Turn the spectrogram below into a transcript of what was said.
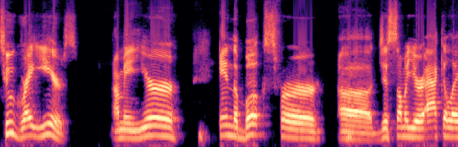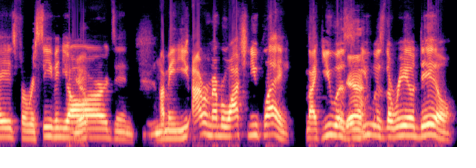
two great years. I mean, you're in the books for uh, just some of your accolades for receiving yards, yep. and mm-hmm. I mean, you, I remember watching you play. Like you was yeah. you was the real deal.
